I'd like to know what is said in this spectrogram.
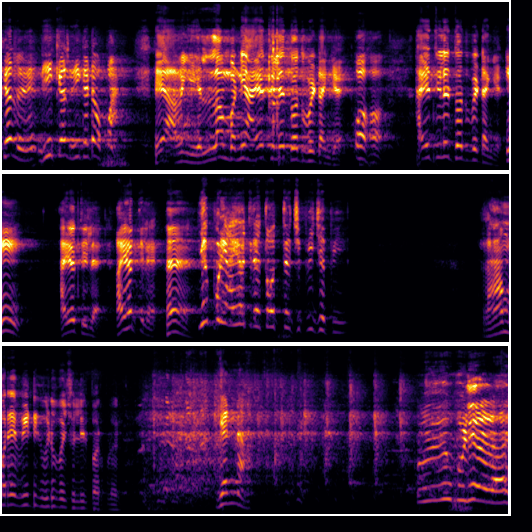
கேளு நீ கேளு நீ கேட்ட வைப்பான். ஏ அவங்க எல்லாம் பண்ணி அயோத்தியிலே தோத்து போயிட்டாங்க. ஓஹோ. அயோத்தியிலே தோத்து போயிட்டாங்க. அயோத்தியில. அயோத்தியில. எப்படி அயோத்தியில தோத்துச்சு பிஜேபி? ராமரே வீட்டுக்கு விடு போய் சொல்லியிருப்பாரு போல. என்ன? முடியலடா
